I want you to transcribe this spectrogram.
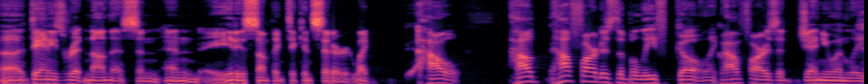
uh, Danny's written on this, and and it is something to consider. Like how how how far does the belief go? Like how far is it genuinely?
